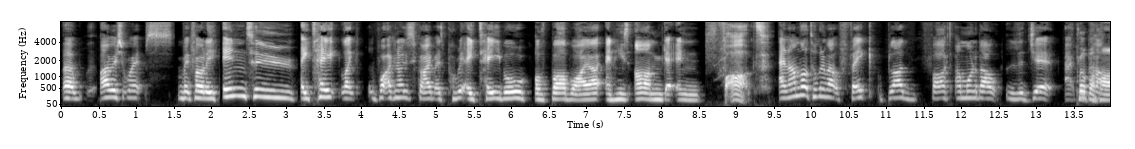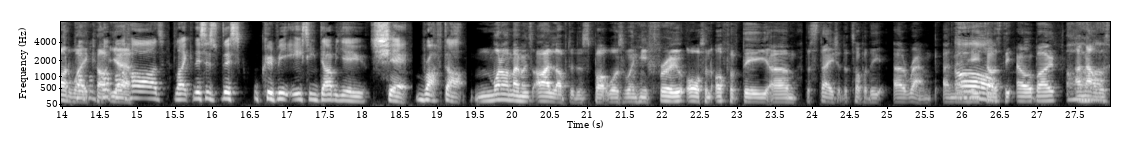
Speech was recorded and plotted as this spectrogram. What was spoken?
Uh, Irish whips Mick Foley into a tape like what I can only describe as probably a table of barbed wire, and his arm getting fucked. And I'm not talking about fake blood fucked. I'm on about legit actual Proper cut, hard way proper, cut, proper yeah. hard. Like this is this could be ECW shit roughed up. One of the moments I loved in the spot was when he threw Orton off of the um the stage at the top of the uh, ramp, and then Oh. he does the elbow, and that Ah. was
